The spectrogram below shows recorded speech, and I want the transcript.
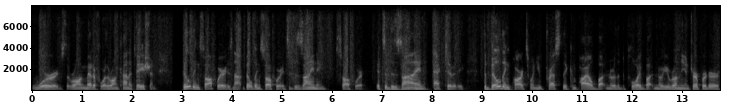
words, the wrong metaphor, the wrong connotation. Building software is not building software, it's designing software. It's a design activity. The building parts, when you press the compile button or the deploy button or you run the interpreter,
